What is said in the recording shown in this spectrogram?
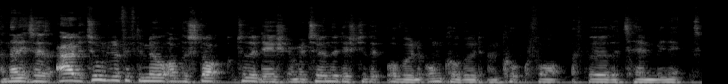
And then it says add 250ml of the stock to the dish and return the dish to the oven uncovered and cook for a further 10 minutes.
